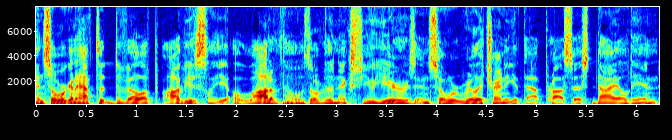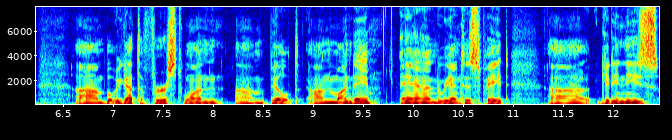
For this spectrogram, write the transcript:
And so we're going to have to develop, obviously, a lot of those over the next few years. And so we're really trying to get that process dialed in. Um, but we got the first one um, built on Monday, and we anticipate uh, getting these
